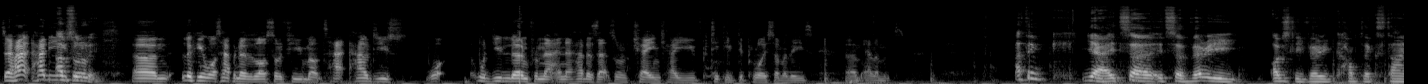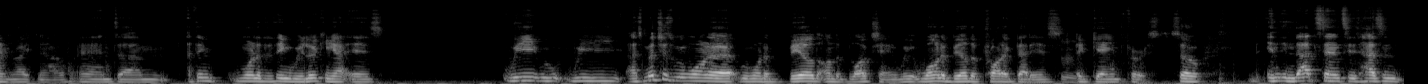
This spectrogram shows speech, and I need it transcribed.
so how, how do you Absolutely. Sort of, um, looking at what's happened over the last sort of few months? How, how do you what what do you learn from that, and how does that sort of change how you particularly deploy some of these um, elements? I think yeah, it's a it's a very obviously very complex time right now, and um, I think one of the things we're looking at is we we as much as we want to we want to build on the blockchain, we want to build a product that is mm. a game first. So in in that sense, it hasn't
